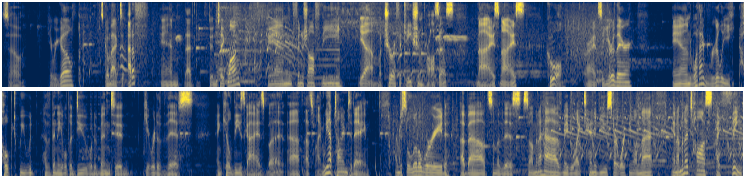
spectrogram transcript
So here we go. Let's go back to Alph, and that didn't take long. And finish off the, yeah, maturification process. Nice, nice. Cool. All right, so you're there. And what I really hoped we would have been able to do would have been to get rid of this and kill these guys, but uh, that's fine. We have time today. I'm just a little worried about some of this, so I'm gonna have maybe like 10 of you start working on that, and I'm gonna toss, I think,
